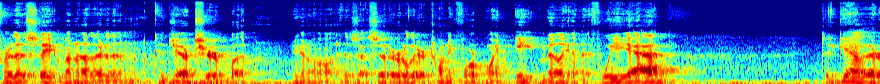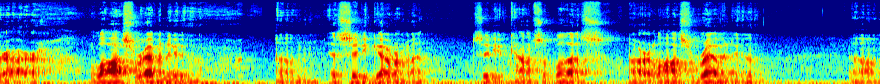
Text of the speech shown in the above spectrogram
for this statement other than conjecture. But you know, as I said earlier, 24.8 million. If we add together our lost revenue um, as city government, city of Council Bluffs, our lost revenue, um,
